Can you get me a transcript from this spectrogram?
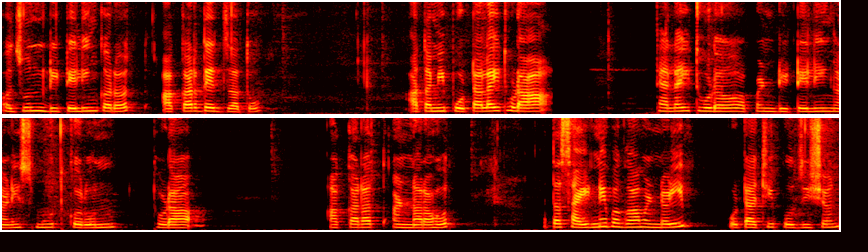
अजून डिटेलिंग करत आकार देत जातो. आता मी पोटालाही थोडा त्यालाही थोडं आपण डिटेलिंग आणि स्मूथ करून थोडा आकारात आणणार आहोत. आता साईडने बघा मंडळी पोटाची पोझिशन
